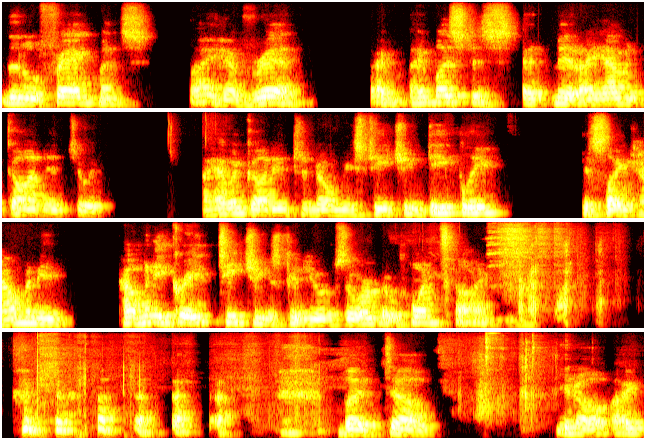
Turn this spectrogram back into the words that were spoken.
little fragments I have read, I, I must admit I haven't gone into it. I haven't gone into Nomi's teaching deeply. It's like how many how many great teachings can you absorb at one time? but uh, you know, I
